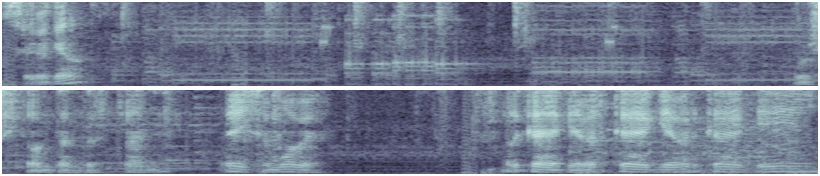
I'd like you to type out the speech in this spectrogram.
¿Se ve que no? Música un tanto extraña. ¡Ey! Se mueve. A ver qué hay aquí, a ver qué hay aquí, a ver qué hay aquí.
